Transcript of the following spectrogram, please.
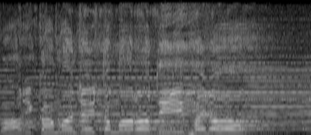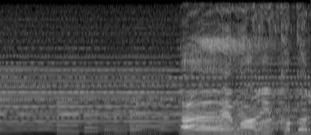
દ્વારિકામાં જઈ તમારો દી ફર્યો એ મારી ખબર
